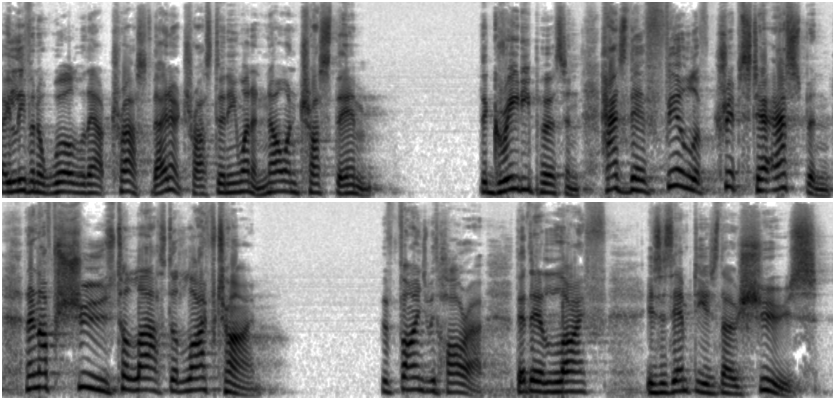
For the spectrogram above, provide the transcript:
They live in a world without trust. They don't trust anyone and no one trusts them. The greedy person has their fill of trips to Aspen and enough shoes to last a lifetime, but finds with horror that their life is as empty as those shoes.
